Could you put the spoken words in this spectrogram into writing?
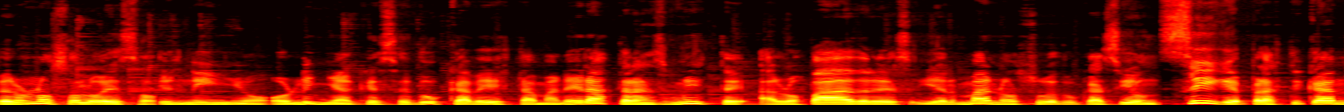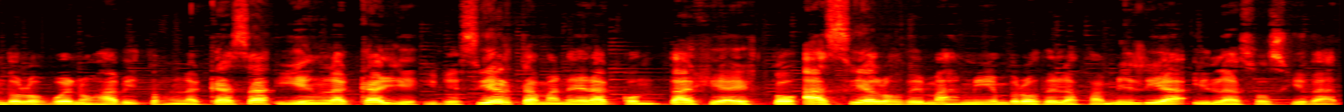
Pero no solo eso, el niño o niña que se educa de esta manera transmite a los padres y hermanos su educación, sigue practicando los buenos hábitos en la casa y en la calle y de cierta manera contagia esto hacia los demás miembros de la familia y la sociedad.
